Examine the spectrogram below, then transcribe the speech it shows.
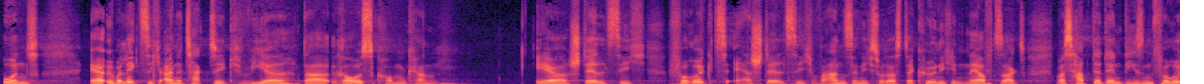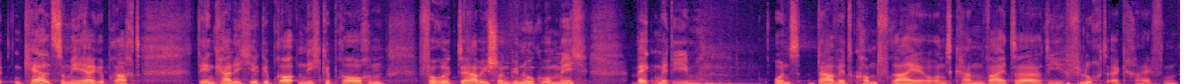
Und er überlegt sich eine Taktik, wie er da rauskommen kann. Er stellt sich verrückt, er stellt sich wahnsinnig, sodass der König entnervt sagt, was habt ihr denn diesen verrückten Kerl zu mir hergebracht? Den kann ich hier gebrauch nicht gebrauchen. Verrückte habe ich schon genug um mich. Weg mit ihm. Und David kommt frei und kann weiter die Flucht ergreifen.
